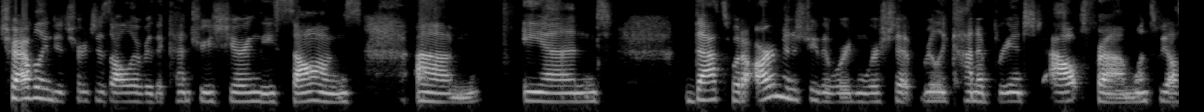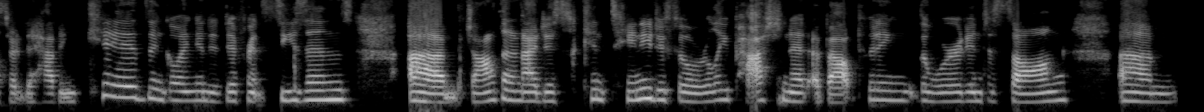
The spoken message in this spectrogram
traveling to churches all over the country sharing these songs um, and that's what our ministry, the Word and Worship, really kind of branched out from once we all started having kids and going into different seasons. Um, Jonathan and I just continue to feel really passionate about putting the Word into song. Um,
